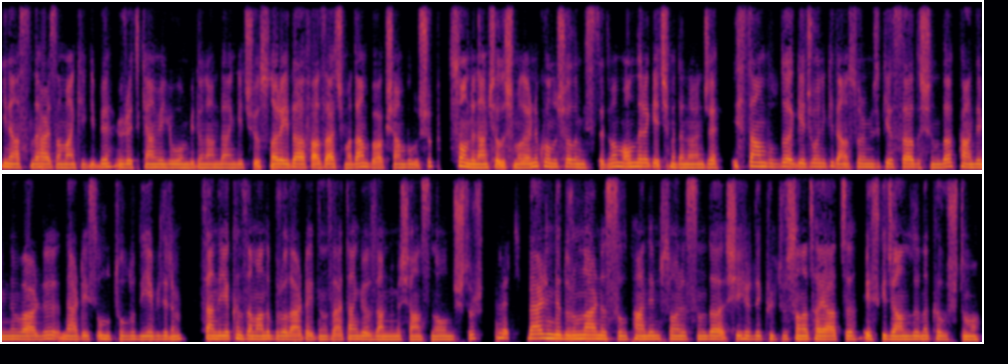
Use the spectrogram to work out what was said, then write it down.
Yine aslında her zamanki gibi üretken ve yoğun bir dönemden geçiyorsun. Arayı daha fazla açmadan bu akşam buluşup son dönem çalışmalarını konuşalım istedim. Ama onlara geçmeden önce İstanbul'da gece 12'den sonra müzik yasağı dışında pandeminin varlığı neredeyse unutuldu diyebilirim. Sen de yakın zamanda buralardaydın zaten gözlemleme şansın olmuştur. Evet. Berlin'de durumlar nasıl? Pandemi sonrasında şehirde kültür sanat hayatı eski canlılığına kavuştu mu?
